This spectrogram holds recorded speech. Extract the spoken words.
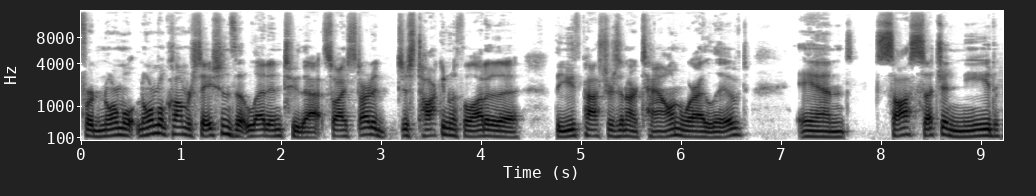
for normal normal conversations that led into that. So I started just talking with a lot of the the youth pastors in our town where I lived, and saw such a need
